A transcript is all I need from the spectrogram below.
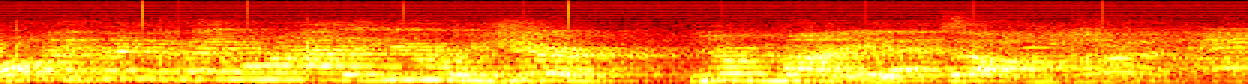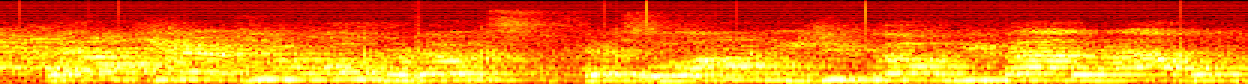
Only thing that they want out of you is your, your money, that's all. They don't care if you overdose, as long as you go and you buy their album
